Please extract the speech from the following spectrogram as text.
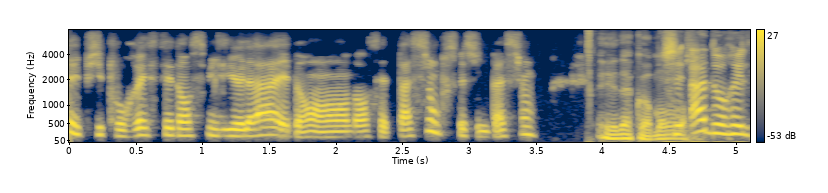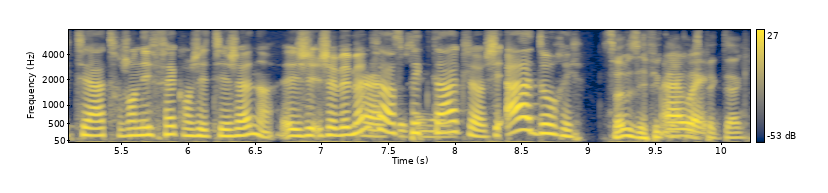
et puis pour rester dans ce milieu-là et dans, dans cette passion, parce que c'est une passion. Et d'accord, bon, J'ai adoré le théâtre. J'en ai fait quand j'étais jeune. J'avais même Ah, fait un spectacle. J'ai adoré. ça, vous avez fait quoi Ah comme ouais. spectacle?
